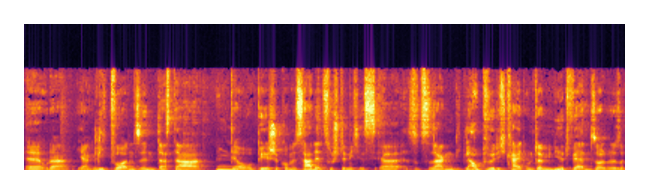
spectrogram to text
äh, oder ja geleakt worden sind, dass da mhm. der europäische Kommissar, der zuständig ist, äh, sozusagen die Glaubwürdigkeit unterminiert werden soll oder so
